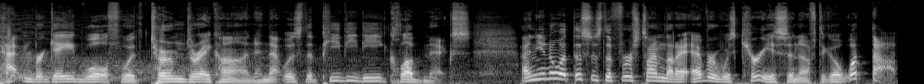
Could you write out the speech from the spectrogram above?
Patenbrigade Wolff with Turmdrehkran, and that was the PVD Club Mix. And you know what? This is the first time that I ever was curious enough to go, what the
